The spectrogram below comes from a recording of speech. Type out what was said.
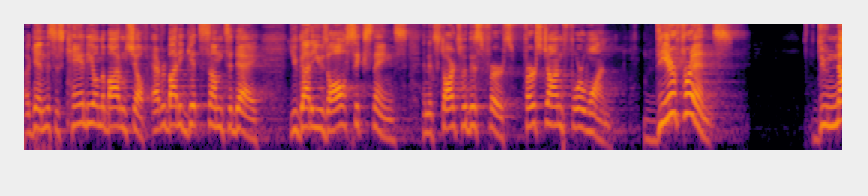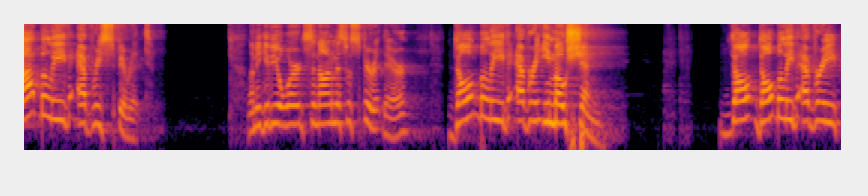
Again, this is candy on the bottom shelf. Everybody gets some today. You got to use all six things. And it starts with this verse 1 John 4 1. Dear friends, do not believe every spirit. Let me give you a word synonymous with spirit there. Don't believe every emotion. Don't, don't believe every,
